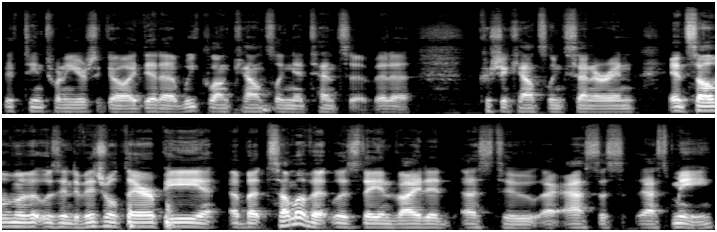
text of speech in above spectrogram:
15, 20 years ago, I did a week long counseling intensive at a Christian counseling center, and and some of it was individual therapy, uh, but some of it was they invited us to uh, ask us ask me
